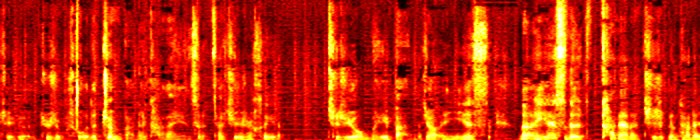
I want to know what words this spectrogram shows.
这个就是所谓的正版的卡带颜色，它其实是黑的。其实有美版的叫 NES，那 NES 的卡带呢，其实跟它的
